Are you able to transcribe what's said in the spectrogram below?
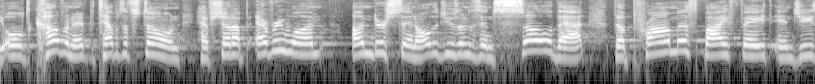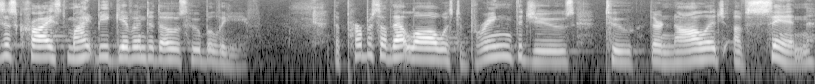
The old covenant, the tablets of stone, have shut up everyone under sin, all the Jews under sin, so that the promise by faith in Jesus Christ might be given to those who believe. The purpose of that law was to bring the Jews to their knowledge of sin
